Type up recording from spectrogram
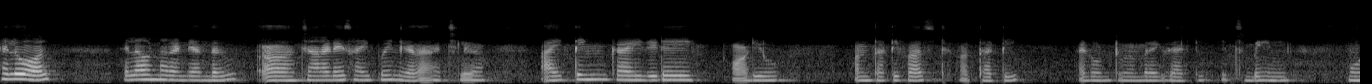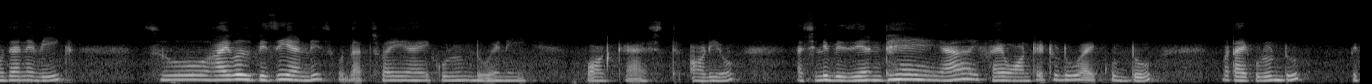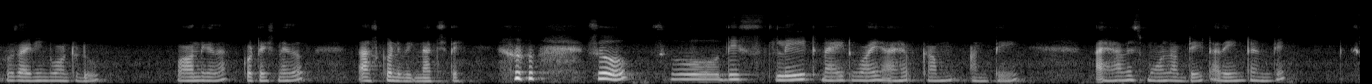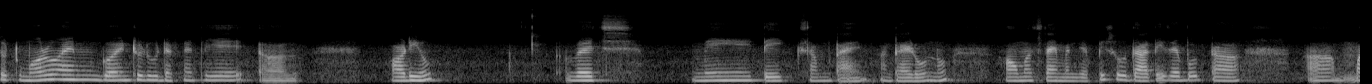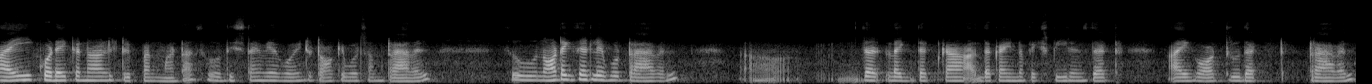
Hello all ఎలా ఉన్నారండి అందరూ చాలా డేస్ అయిపోయింది కదా యాక్చువల్గా I think I did a audio on thirty first or thirty I don't remember exactly it's been more than a week so I was busy అండి so that's why I couldn't do any podcast audio actually busy అంటే yeah if I wanted to do I could do but I couldn't do because I didn't want to do బాగుంది కదా quotation ఏదో రాసుకోండి మీకు నచ్చితే so so this late night why I have come అంటే I have a small update అదేంటంటే so tomorrow I'm going to do definitely audio which may take some time అంటే I don't know how much time అని చెప్పి so that is about my Kodaikanal trip అనమాట so this time we're going to talk about some travel so not exactly about travel that like that the kind of experience that I got through that travel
